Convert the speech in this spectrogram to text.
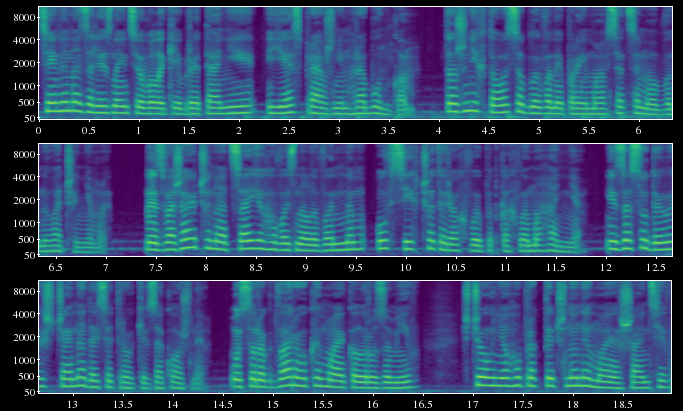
ціни на залізницю Великій Британії є справжнім грабунком, тож ніхто особливо не переймався цими обвинуваченнями. Незважаючи на це, його визнали винним у всіх чотирьох випадках вимагання і засудили ще на 10 років за кожне. У 42 роки Майкл розумів, що у нього практично немає шансів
